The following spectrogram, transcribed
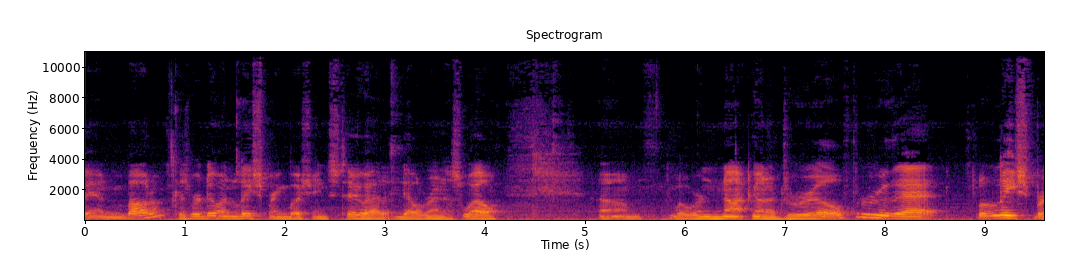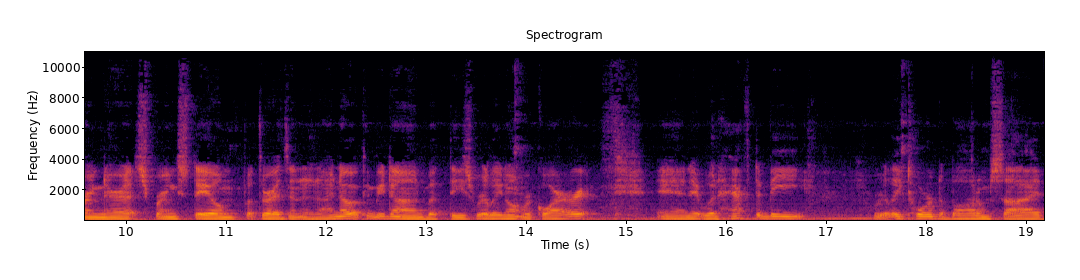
and bottom, because we're doing leaf spring bushings too out at Delrin as well. Um, but we're not going to drill through that leaf spring there, that spring steel, and put threads in it. And I know it can be done, but these really don't require it. And it would have to be really toward the bottom side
